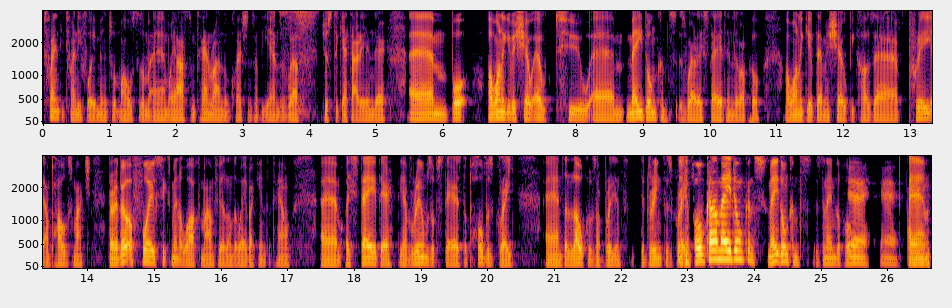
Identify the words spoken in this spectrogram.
20, 25 minutes with most of them. Um, I asked them 10 random questions at the end as well, just to get that in there. Um, but I want to give a shout out to um, May Duncan's is where I stayed in Liverpool. I want to give them a shout because uh, pre and post match they're about a five six minute walk from Anfield on the way back into town. Um, I stayed there. They have rooms upstairs. The pub is great, and the locals are brilliant. The drink is great. Is the pub called May Duncan's? May Duncan's is the name of the pub. Yeah, yeah. Um,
